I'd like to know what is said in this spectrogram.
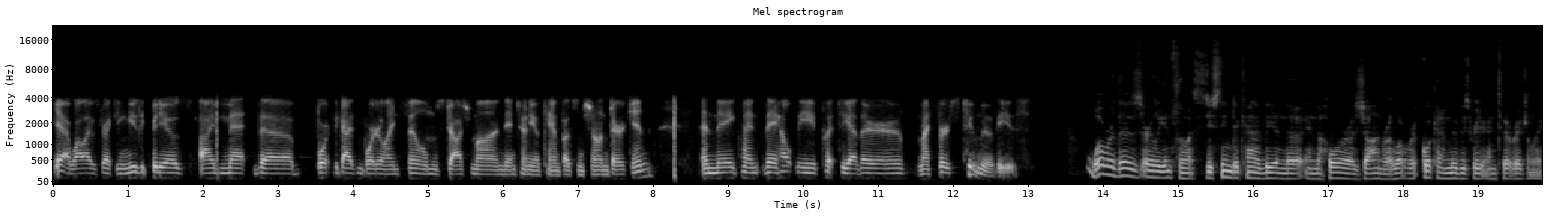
yeah, while I was directing music videos, I met the the guys in Borderline Films, Josh Mond, Antonio Campos, and Sean Durkin, and they kind they helped me put together my first two movies. What were those early influences? You seem to kind of be in the in the horror genre. What were what kind of movies were you into originally?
